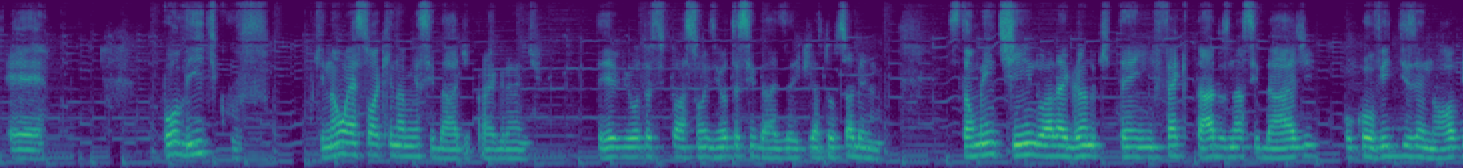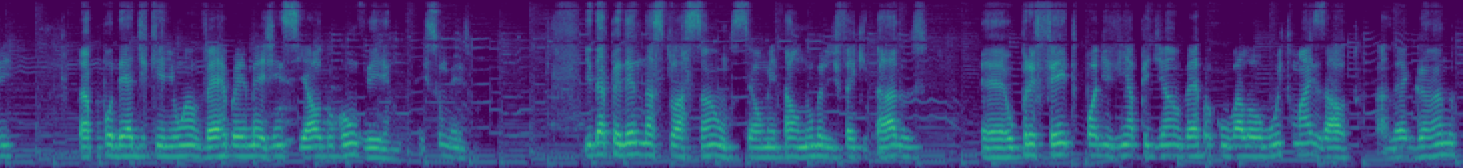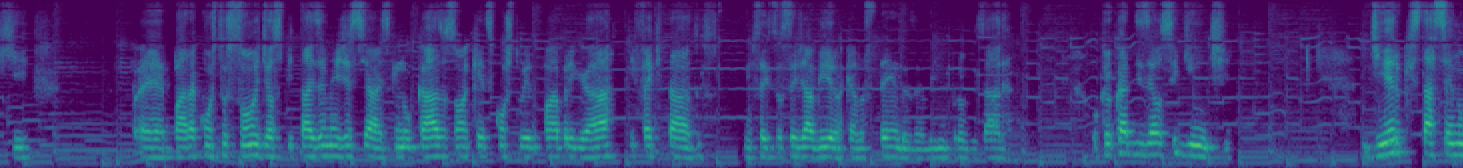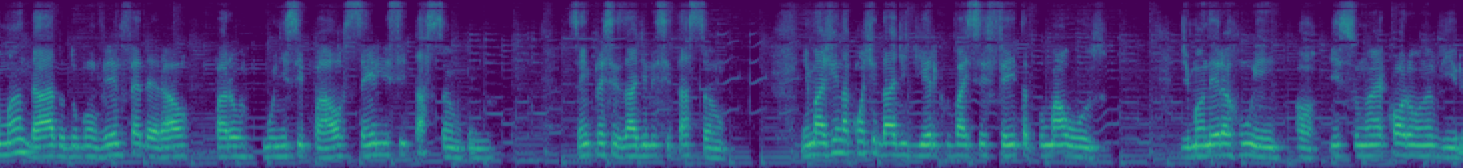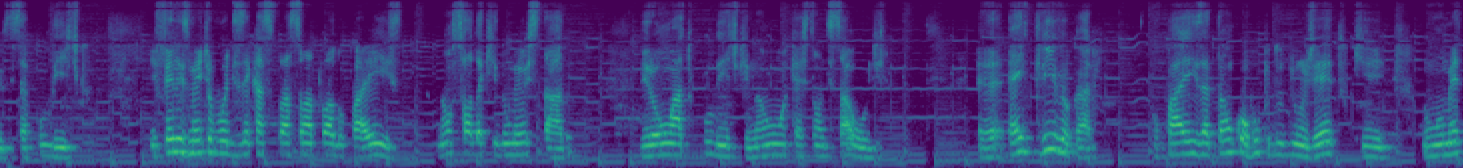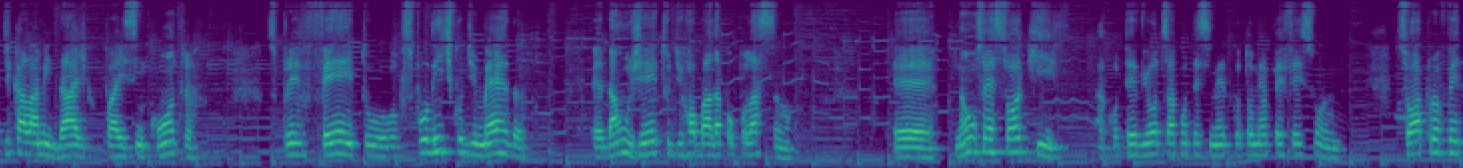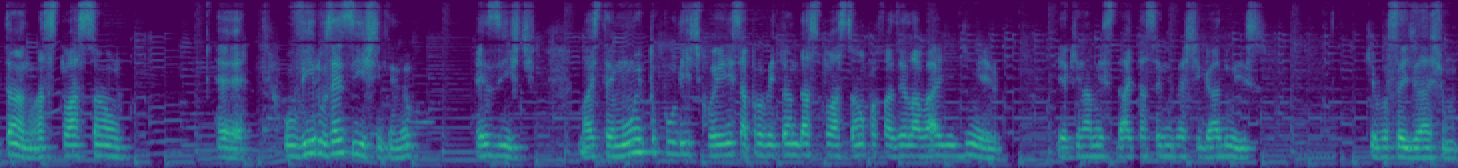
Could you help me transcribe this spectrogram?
É, políticos, que não é só aqui na minha cidade, Praia Grande, teve outras situações em outras cidades aí que já estou sabendo. Estão mentindo, alegando que tem infectados na cidade por Covid-19 para poder adquirir uma verba emergencial do governo. Isso mesmo. E dependendo da situação, se aumentar o número de infectados, é, o prefeito pode vir a pedir uma verba com valor muito mais alto, alegando que é, para construções de hospitais emergenciais, que no caso são aqueles construídos para abrigar infectados. Não sei se vocês já viram aquelas tendas ali improvisadas. O que eu quero dizer é o seguinte: dinheiro que está sendo mandado do governo federal para o municipal sem licitação, sem precisar de licitação. Imagina a quantidade de dinheiro que vai ser feita por mau uso, de maneira ruim. Ó, isso não é coronavírus, isso é política. Infelizmente, eu vou dizer que a situação atual do país, não só daqui do meu estado, virou um ato político não uma questão de saúde. É, é incrível, cara. O país é tão corrupto de um jeito que, no momento de calamidade que o país se encontra, os prefeitos, os políticos de merda é, dá um jeito de roubar da população. É, não é só aqui, teve outros acontecimentos que eu estou me aperfeiçoando. Só aproveitando a situação, é, o vírus existe, entendeu? Existe. Mas tem muito político aí se aproveitando da situação para fazer lavagem de dinheiro. E aqui na minha cidade está sendo investigado isso. O que vocês acham?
